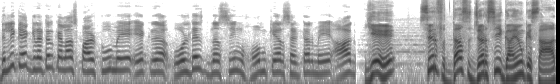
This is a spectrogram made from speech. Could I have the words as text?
दिल्ली के ग्रेटर कैलाश पार्ट टू में एक old age nursing home care centre में आग ये सिर्फ़ 10 जर्सी गायों के साथ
